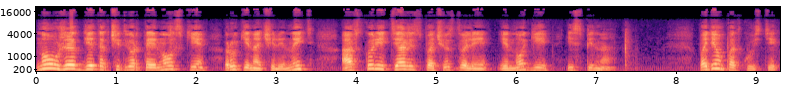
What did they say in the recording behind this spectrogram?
Но уже где-то к четвертой носке руки начали ныть, а вскоре тяжесть почувствовали и ноги, и спина. «Пойдем под кустик,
